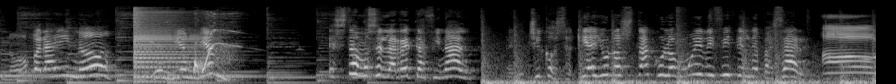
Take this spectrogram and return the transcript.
No, para ahí no. Bien, bien, bien. Estamos en la recta final. Pero chicos, aquí hay un obstáculo muy difícil de pasar. ¡Oh,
